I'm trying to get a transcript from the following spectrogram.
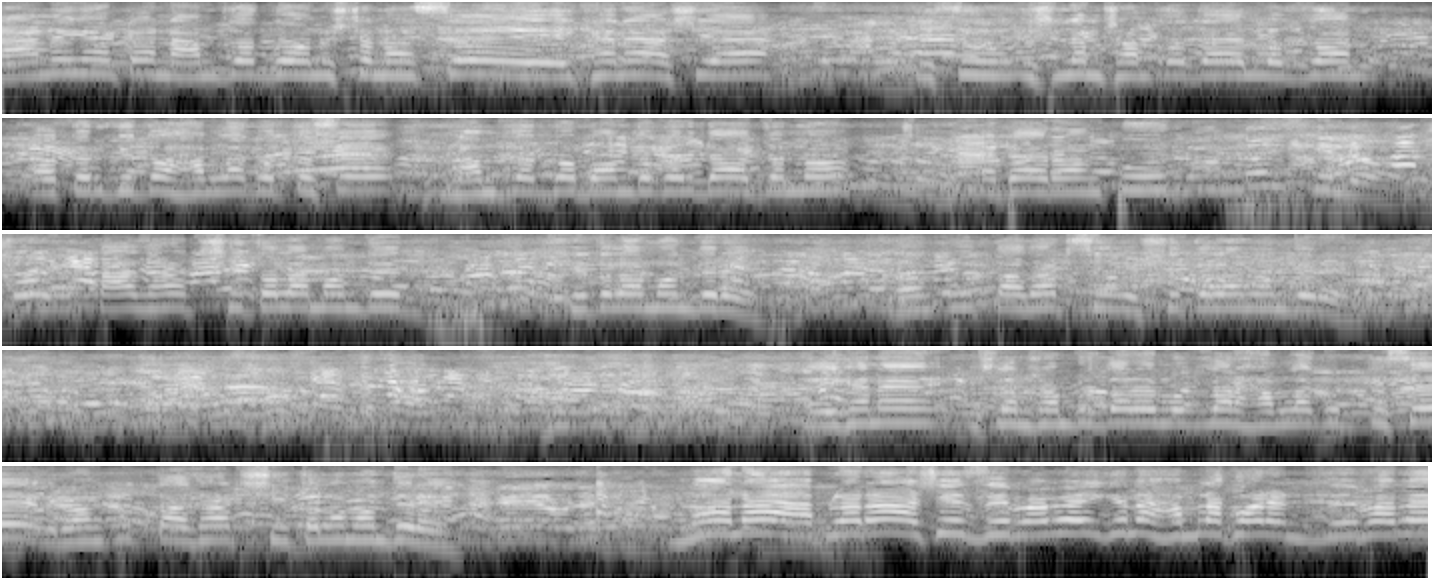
রানিং একটা নামযজ্ঞ অনুষ্ঠান হচ্ছে। এখানে আসিয়া কিছু ইসলাম সম্প্রদায়ের লোকজন অতর্কিত হামলা করতেছে। নামযজ্ঞ বন্ধ করে দেওয়ার জন্য এটা রংপুর তাজহাট শীতলা মন্দির, শীতলা মন্দিরে, রংপুর তাজহাট শীতলা মন্দিরে। এখানে ইসলাম সম্প্রদায়ের লোকজন হামলা করতেছে রংপুর তাজহাট শীতলা মন্দিরে। না না আপনারা আসে যেভাবে এখানে হামলা করেন যেভাবে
